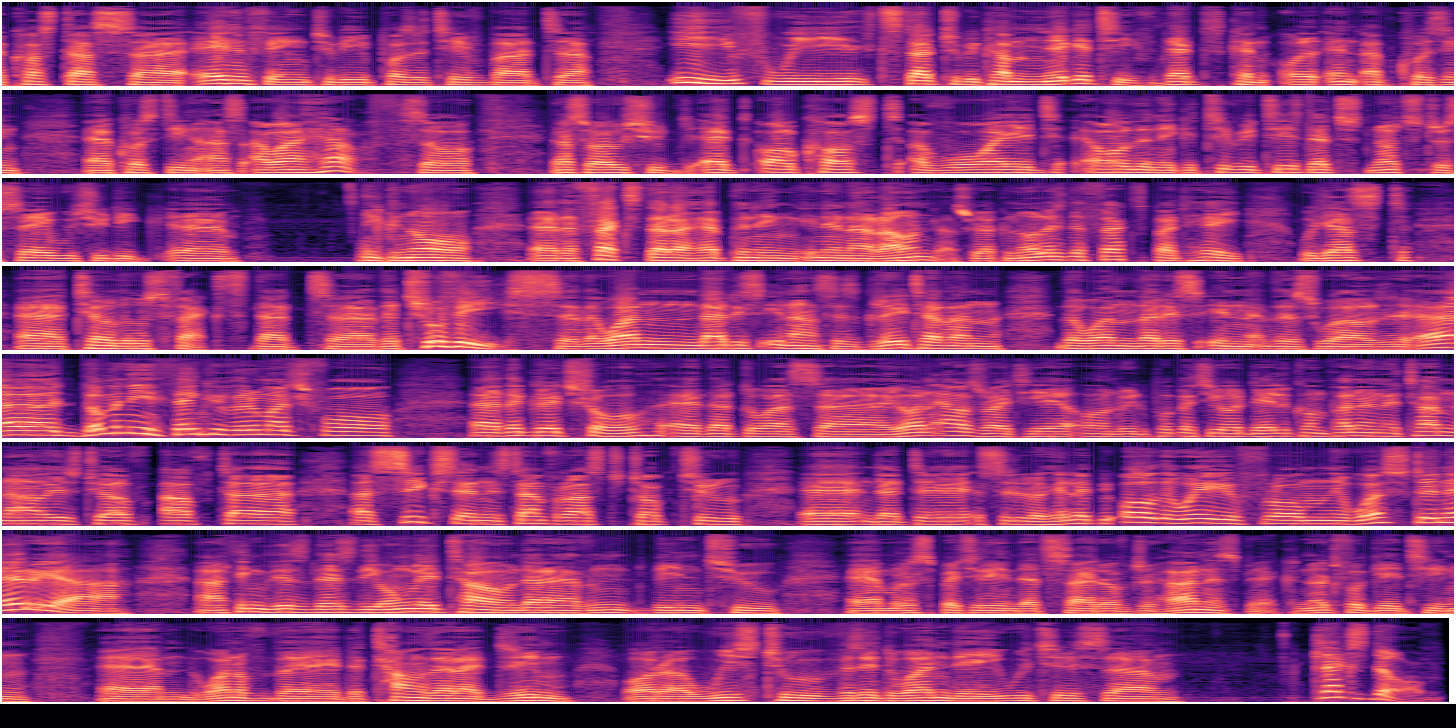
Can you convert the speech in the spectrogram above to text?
cost us anything to be positive, but if we start to become negative, that can all end up causing uh, costing us our health. So that's why we should, at all costs, avoid all the negativities. That's not to say we should. Uh, ignore uh, the facts that are happening in and around us. We acknowledge the facts, but hey, we just uh, tell those facts that uh, the truth is uh, the one that is in us is greater than the one that is in this world. Uh, Dominique, thank you very much for uh, the great show uh, that was uh, Johan Els right here on Radio Pulpit, your daily companion. The time now is 12 after uh, 6, and it's time for us to talk to uh, Ndate Sello Helepi all the way from the Westonaria. I think this that's the only town that I haven't been to, um, especially in that side of Johannesburg. Not forgetting um, one of the, the towns that I dream or uh, wish to visit one day, which is um, Klerksdorp.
